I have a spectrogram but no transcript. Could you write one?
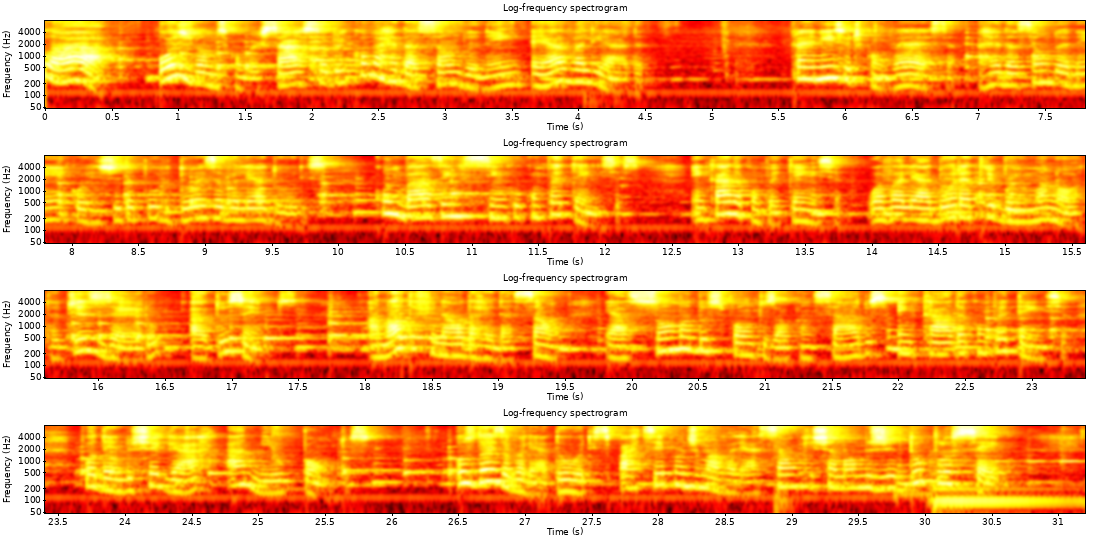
Olá! Hoje vamos conversar sobre como a redação do Enem é avaliada. Para início de conversa, a redação do Enem é corrigida por dois avaliadores, com base em cinco competências. Em cada competência, o avaliador atribui uma nota de 0 a 200. A nota final da redação é a soma dos pontos alcançados em cada competência, podendo chegar a mil pontos. Os dois avaliadores participam de uma avaliação que chamamos de duplo cego.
